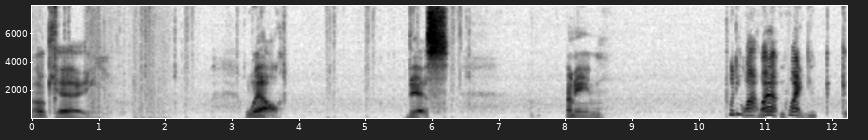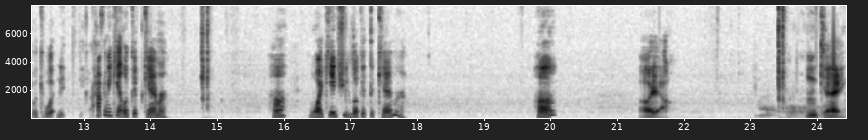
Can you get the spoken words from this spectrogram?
Okay. Well. This. I mean... What do you... Why... Why... Why... You... What, how come you can't look at the camera? Huh? Why can't you look at the camera? Huh? Oh, yeah. Okay.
